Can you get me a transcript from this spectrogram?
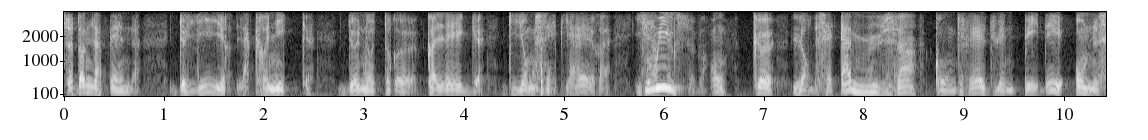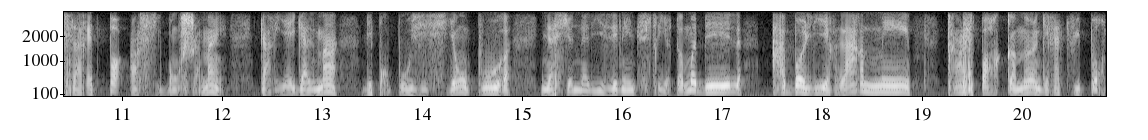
se donnent la peine de lire la chronique de notre collègue Guillaume Saint-Pierre, ils s'apercevront que lors de cet amusant congrès du NPD, on ne s'arrête pas en si bon chemin, car il y a également des propositions pour nationaliser l'industrie automobile, abolir l'armée, transport commun gratuit pour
